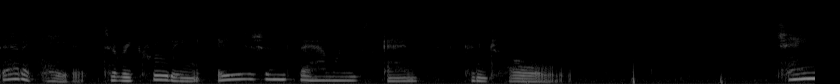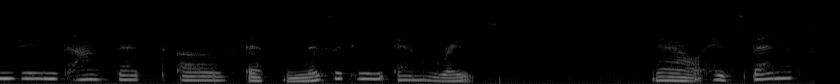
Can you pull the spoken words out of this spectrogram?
dedicated to recruiting Asian families and controls changing concept of ethnicity and race. Now, Hispanics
